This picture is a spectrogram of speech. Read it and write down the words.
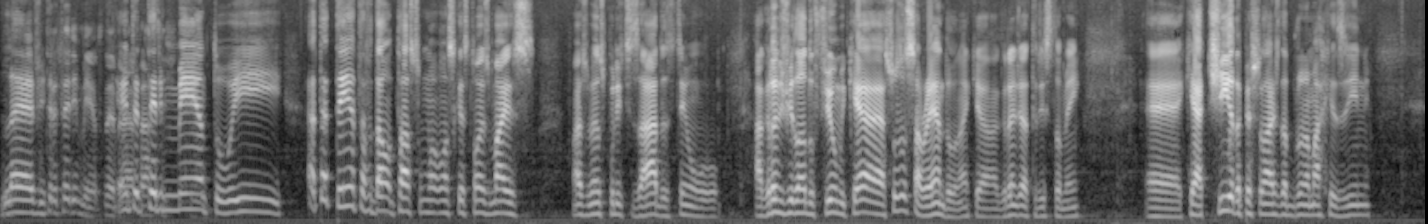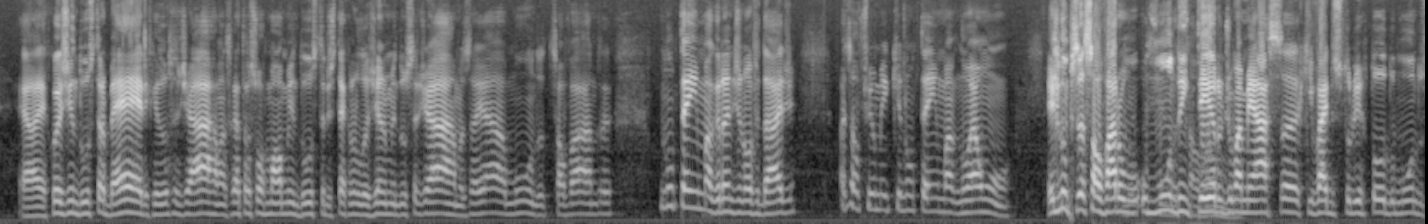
Leve. Entretenimento, né? Entretenimento e até tenta dar tá, umas questões mais, mais ou menos politizadas. Tem o, a grande vilã do filme, que é a Susan Sarandon, né? Que é a grande atriz também é, que é a tia da personagem da Bruna Marquezine. Ela é coisa de indústria bélica, indústria de armas, quer transformar uma indústria de tecnologia numa indústria de armas, aí ah, o mundo, salvar. Não, não, tem uma grande novidade, mas é um filme que não tem uma. não é um. Ele não precisa salvar o, o mundo inteiro de uma ameaça que vai destruir todo mundo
